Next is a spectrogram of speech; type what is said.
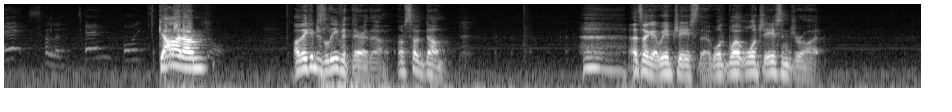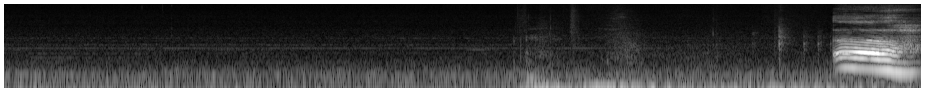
Excellent. 10 points. Got him. Oh, they can just leave it there though. I'm so dumb. That's okay. We have Jace though. We'll, we'll, we'll Jason draw it. Ugh.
